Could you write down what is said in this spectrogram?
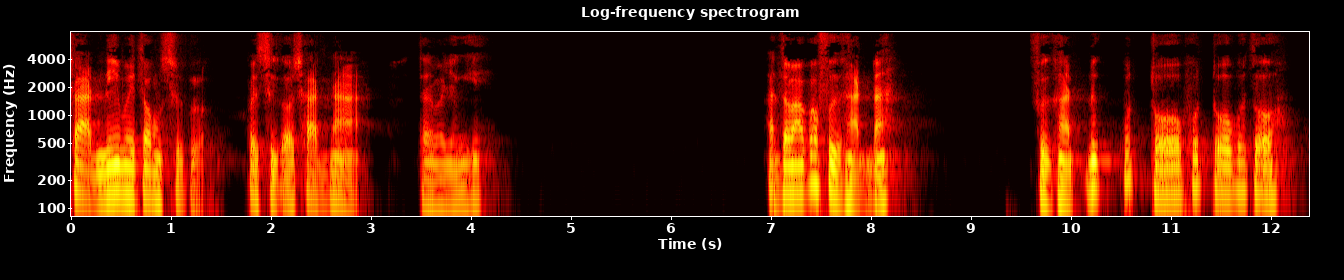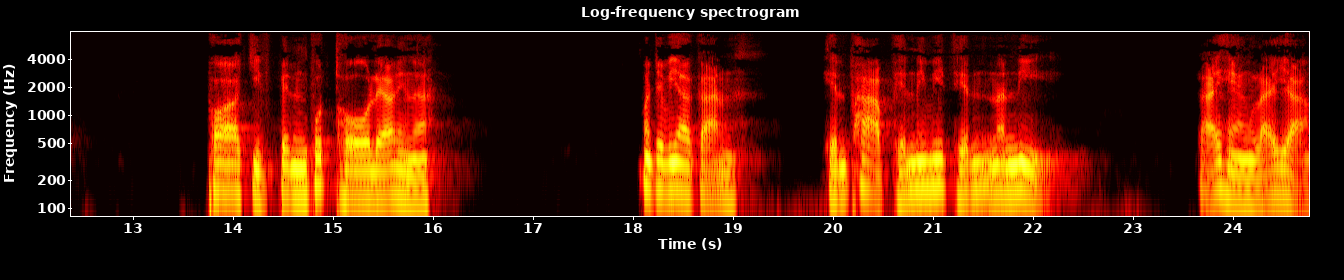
ชาตินี้ไม่ต้องสึกหรอกไปสึกเอาชาติหน้าแต่ว่าอย่างนี้อาตมาก็ฝึกหัดนะ ฝึกหัดนึกพุทโธ พุทโธพุทโธ พอจิตเป็นพุทโธแล้วนี่นะ มันจะมีอาการเห็นภาพเห็นนิมิตเห็นนั่นนี่ หลายแห่งหลายอย่าง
